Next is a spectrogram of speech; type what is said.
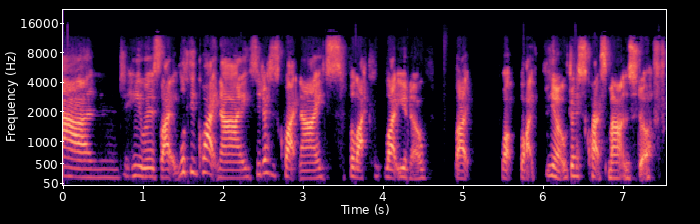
and he was like looking quite nice. He dresses quite nice for like like you know like what like you know dresses quite smart and stuff.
